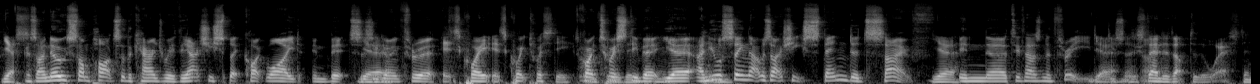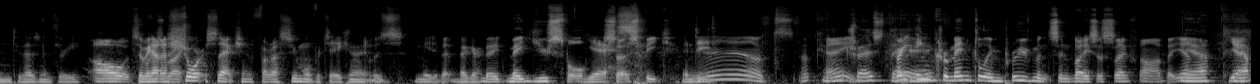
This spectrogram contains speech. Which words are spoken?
Yes, Because I know some parts of the carriageway they actually split quite wide in bits as you're going through it. it's quite it's quite twisty. It's quite twisty bit, yeah. And you're saying that was actually extended south Yeah. in uh, 2003. Did yeah, it say? extended up to the west in 2003. Oh, So we had a right. short section for a sumo overtaking, and it was made a bit bigger. made made useful, Yes. so to speak. Indeed. Yeah, okay. Interesting. Very incremental improvements in places so far, but yeah. Yeah. Yeah.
